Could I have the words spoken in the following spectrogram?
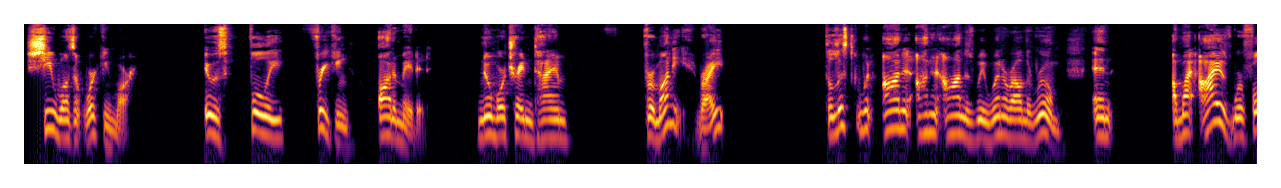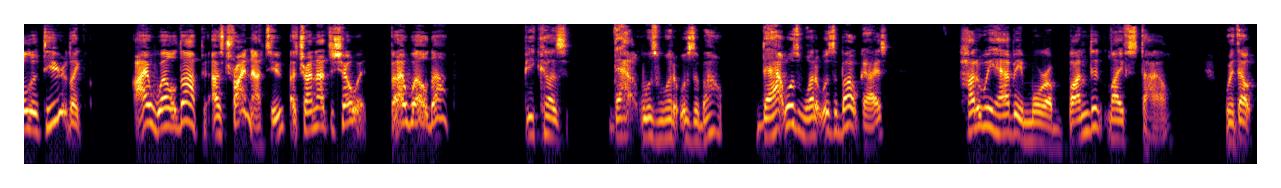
she wasn't working more. It was fully freaking automated. No more trading time for money, right? The list went on and on and on as we went around the room. And uh, my eyes were full of tears. Like I welled up. I was trying not to. I was trying not to show it, but I welled up because that was what it was about. That was what it was about, guys. How do we have a more abundant lifestyle without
